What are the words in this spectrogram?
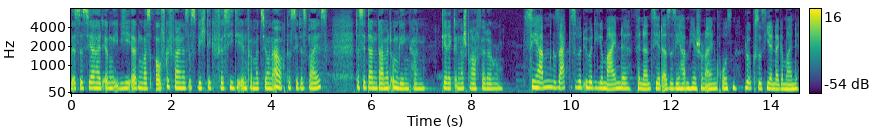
es ist ja halt irgendwie irgendwas aufgefallen. Es ist wichtig für sie die Information auch, dass sie das weiß, dass sie dann damit umgehen kann, direkt in der Sprachförderung. Sie haben gesagt, es wird über die Gemeinde finanziert. Also Sie haben hier schon einen großen Luxus hier in der Gemeinde.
